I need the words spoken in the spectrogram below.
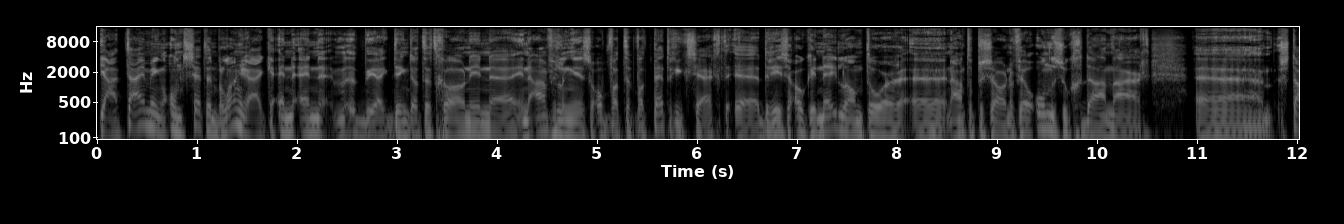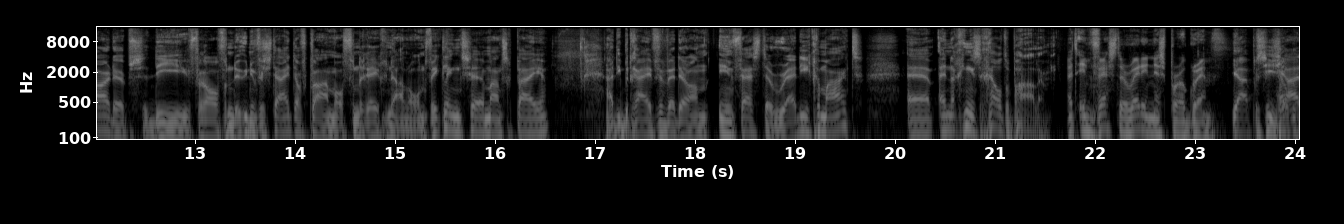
Ja, timing ontzettend belangrijk. En, en eh, ja, ik denk dat het gewoon in, eh, in aanvulling is op wat, wat Patrick zegt. Eh, er is ook in Nederland door een aantal personen veel onderzoek gedaan naar eh, start-ups die vooral van de universiteit afkwamen of van de regionale ontwikkelingsmaatschappijen. Nou, die bedrijven werden dan investor ready gemaakt. En dan gingen ze geld ophalen. Het Investor Readiness Program. Ja, precies. Ja,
